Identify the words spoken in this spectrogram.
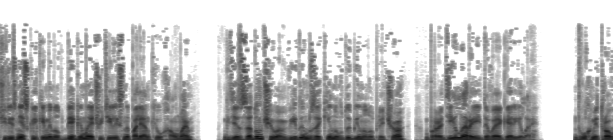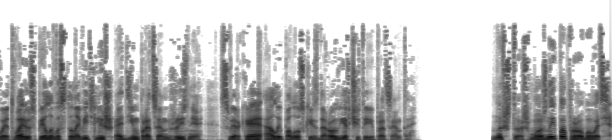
Через несколько минут бега мы очутились на полянке у холма, где с задумчивым видом, закинув дубину на плечо, бродила рейдовая горилла. Двухметровая тварь успела восстановить лишь один процент жизни, сверкая алой полоской здоровья в 4%. Ну что ж, можно и попробовать.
